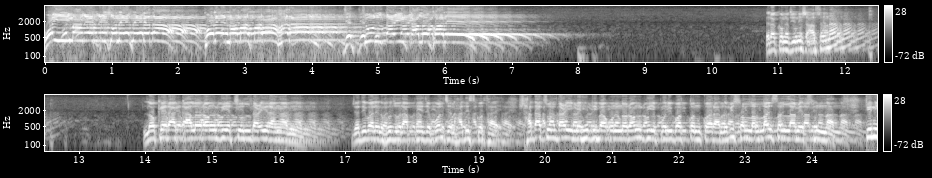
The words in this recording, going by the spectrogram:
ওই ইমামের পিছনে এরকম জিনিস আছে না? লোকেরা কালো রং দিয়ে চুল দাড়ি রাঙাবে। যদি বলেন হুজুর আপনি যে বলছেন হাদিস কোথায়? সাদা চুল দাড়ি মেহেদি বা অন্য রং দিয়ে পরিবর্তন করা নবী সাল্লাল্লাহু সাল্লামের সুন্নাত। তিনি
